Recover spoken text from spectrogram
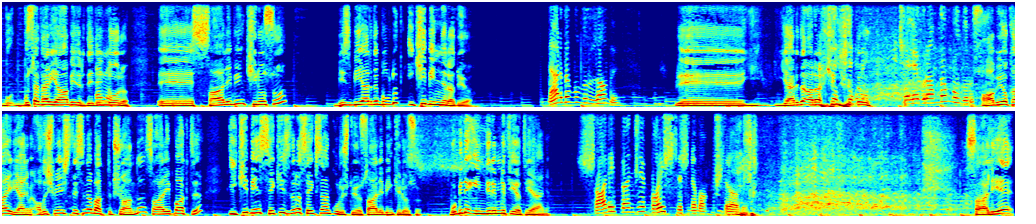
bu, bu sefer yağabilir dediğin Evet. doğru. E, salibin kilosu biz bir yerde bulduk 2000 lira diyor. Nerede buldunuz abi? E, yerde ararken birlikte bu. Telegram'dan mı buluruz? Abi yok hayır yani alışveriş sitesine baktık şu anda. Salih baktı. 2008 lira 80 kuruş diyor Salih'in kilosu. Bu bir de indirimli fiyatı yani. Salih bence bahis sitesine bakmıştır abi. Salih'e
